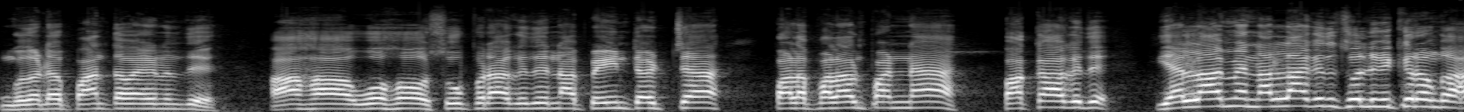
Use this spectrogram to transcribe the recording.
உங்கள்கிட்ட பாந்த வாங்கினது ஆஹா ஓஹோ சூப்பராக இருக்குது நான் பெயிண்ட் அடித்தேன் பல பலன் பண்ணேன் பக்கா இருக்குது எல்லாமே நல்லா இருக்குதுன்னு சொல்லி விற்கிறவங்க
